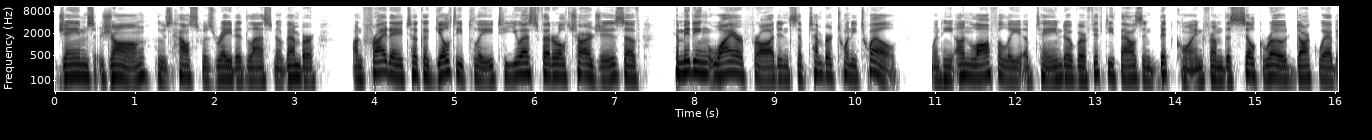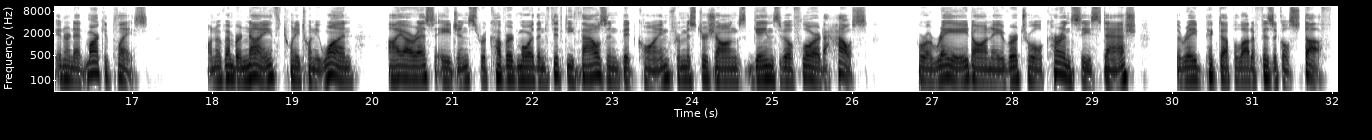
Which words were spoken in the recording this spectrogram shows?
James Zhong, whose house was raided last November, on Friday took a guilty plea to U.S. federal charges of committing wire fraud in September 2012 when he unlawfully obtained over 50,000 Bitcoin from the Silk Road dark web internet marketplace. On November 9, 2021, IRS agents recovered more than 50,000 Bitcoin from Mr. Zhong's Gainesville, Florida house. For a raid on a virtual currency stash, the raid picked up a lot of physical stuff.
